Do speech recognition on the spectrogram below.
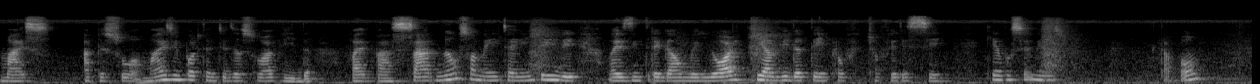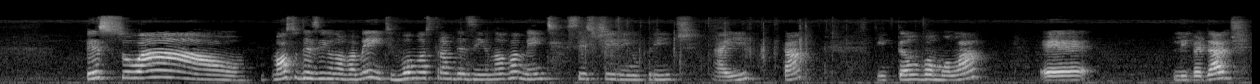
mas a pessoa mais importante da sua vida vai passar não somente a entender, mas entregar o melhor que a vida tem para te oferecer, que é você mesmo. Tá bom? Pessoal, mostra o desenho novamente? Vou mostrar o desenho novamente, vocês tirem o print aí, tá? Então vamos lá. É liberdade,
